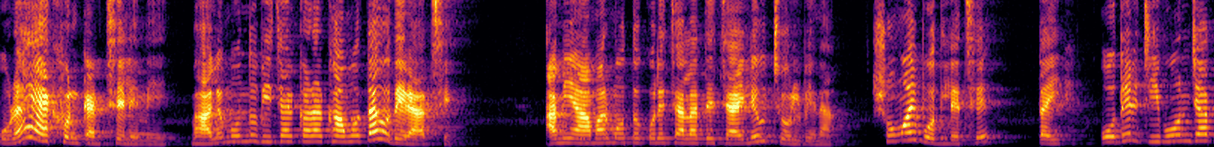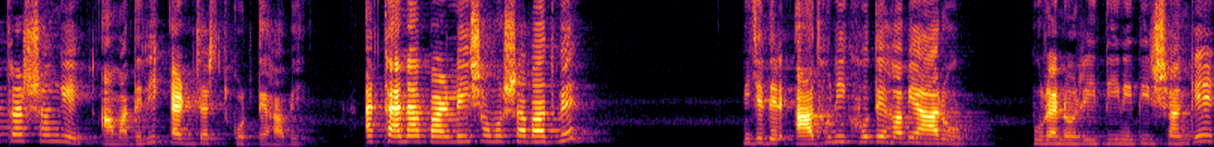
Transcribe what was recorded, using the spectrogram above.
ওরা এখনকার ছেলে মেয়ে, ভালো মন্দ বিচার করার ক্ষমতা ওদের আছে। আমি আমার মতো করে চালাতে চাইলেও চলবে না। সময় বদলেছে, তাই ওদের জীবনযাত্রার সঙ্গে আমাদেরই অ্যাডজাস্ট করতে হবে। আর তা না পারলেই সমস্যা বাঁধবে। নিজেদের আধুনিক হতে হবে আরও। পুরানো রীতিনীতির সঙ্গে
